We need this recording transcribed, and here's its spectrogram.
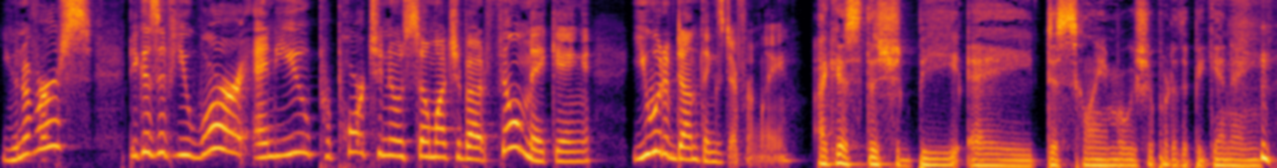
universe? Because if you were and you purport to know so much about filmmaking, you would have done things differently. I guess this should be a disclaimer we should put at the beginning.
